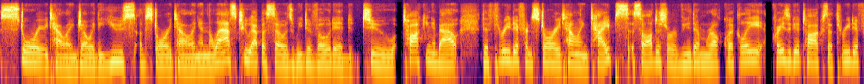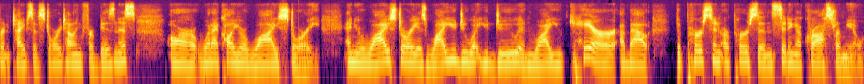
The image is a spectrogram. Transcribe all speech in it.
storytelling, Joey, the use of storytelling. And the last two episodes we devoted to talking about the three different storytelling types. So I'll just review them real quickly. Crazy Good Talks, the three different types of storytelling for business are what I call your why story. And your why story is why you do what you do and why you care about the person or person sitting across from you.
